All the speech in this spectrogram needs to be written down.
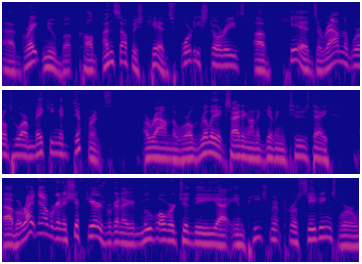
a great new book called Unselfish Kids 40 Stories of Kids Around the World Who Are Making a Difference Around the World. Really exciting on a Giving Tuesday. Uh, but right now, we're going to shift gears. We're going to move over to the uh, impeachment proceedings. We're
